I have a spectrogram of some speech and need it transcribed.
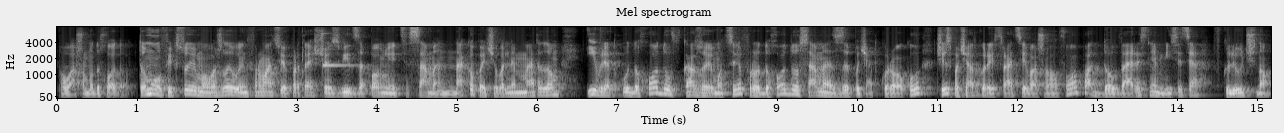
по вашому доходу. Тому фіксуємо важливу інформацію про те, що звіт заповнюється саме накопичувальним методом, і в рядку доходу вказуємо цифру доходу саме з початку року чи з початку реєстрації вашого ФОПа до вересня місяця включно.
